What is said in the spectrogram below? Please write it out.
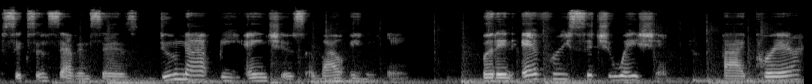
6 and 7 says, Do not be anxious about anything, but in every situation, by prayer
